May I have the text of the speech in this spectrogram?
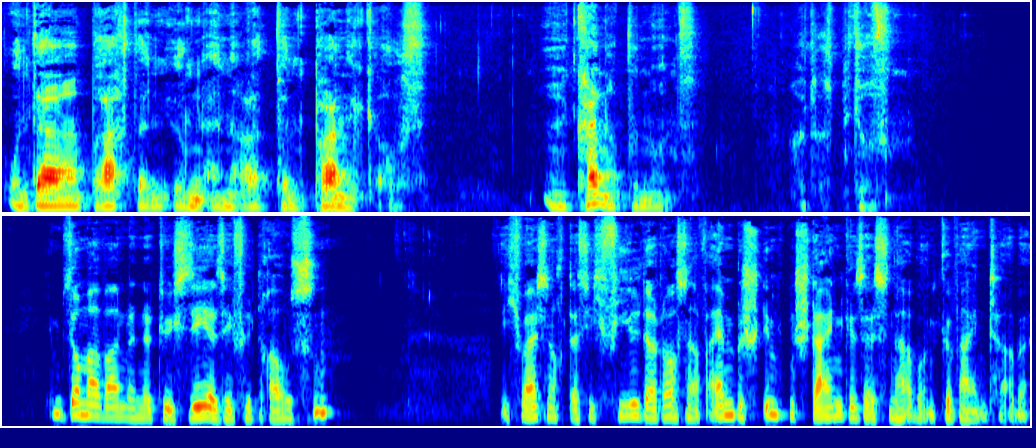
Und da brach dann irgendeine Art von Panik aus. Äh, keiner von uns hat das begriffen. Im Sommer waren wir natürlich sehr, sehr viel draußen. Ich weiß noch, dass ich viel da draußen auf einem bestimmten Stein gesessen habe und geweint habe.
